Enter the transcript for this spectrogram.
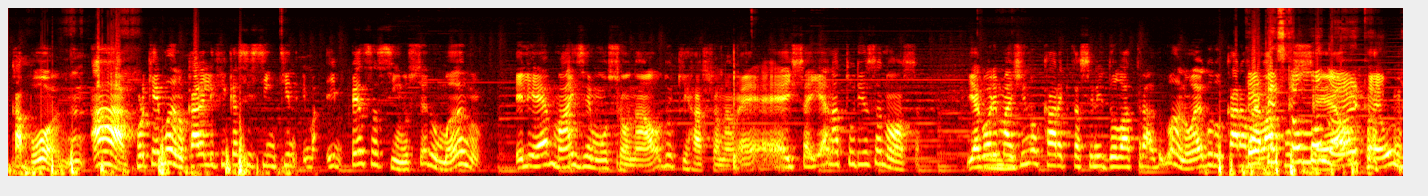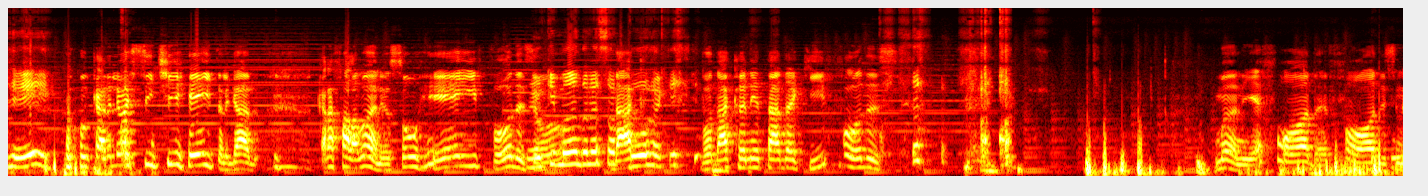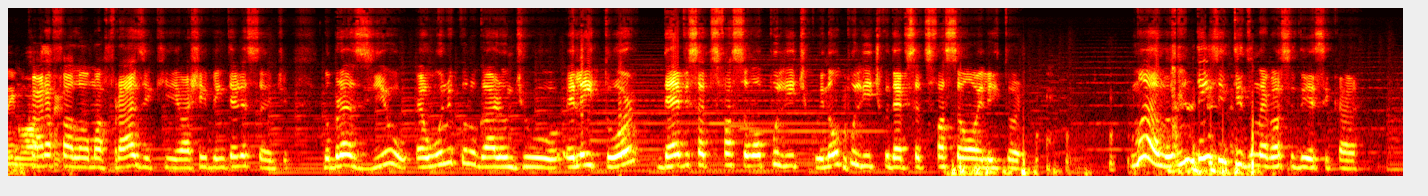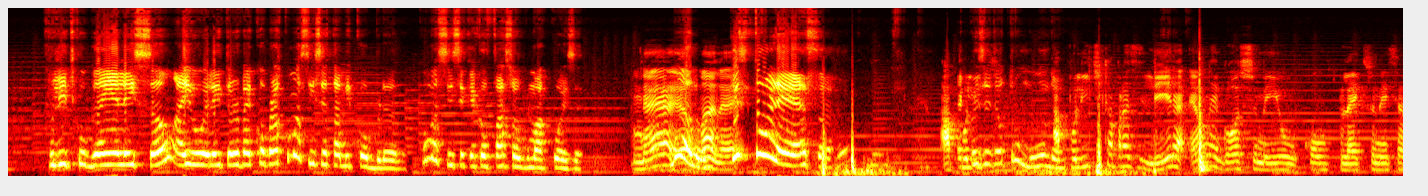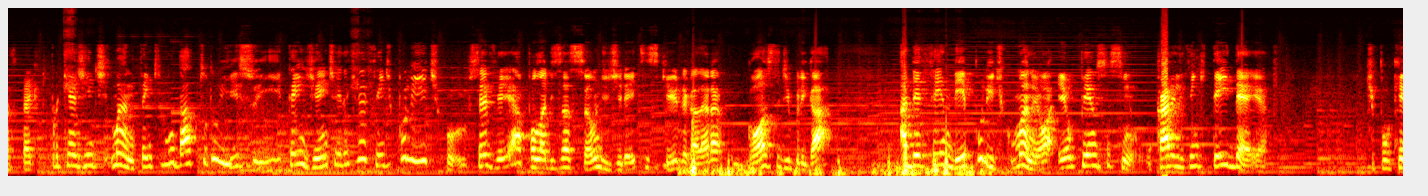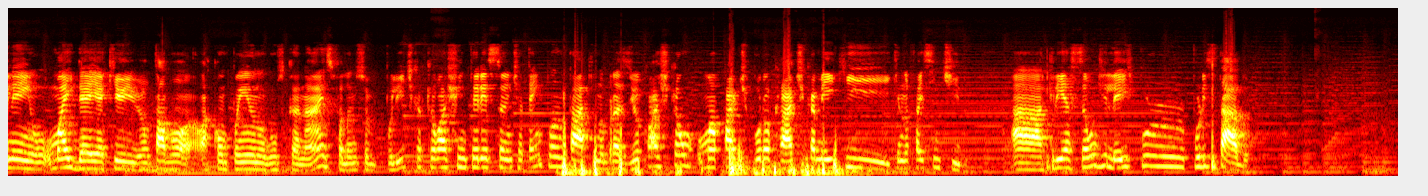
Acabou. Ah, porque, mano, o cara ele fica se sentindo. E pensa assim, o ser humano, ele é mais emocional do que racional. É, é- isso aí é a natureza nossa. E agora Uhum. imagina o cara que tá sendo idolatrado, mano, o ego do cara vai cara lá pro que é um céu. monarca, é um rei. o cara ele vai se sentir rei, tá ligado? O cara fala, mano, eu sou o rei e foda-se. Eu que mando nessa Dá- porra aqui. Vou dar canetada aqui e foda-se. Mano, e é foda, é foda esse O negócio. cara falou uma frase que eu achei bem interessante. No Brasil, é o único lugar onde o eleitor deve satisfação ao político, e não o político deve satisfação ao eleitor. Mano, não tem sentido um negócio desse, cara. político ganha a eleição, aí o eleitor vai cobrar. Como assim você tá me cobrando? Como assim você quer que eu faça alguma coisa? Né, Mano, mano, é, que história é essa? A, É coisa de outro mundo. a política brasileira é um negócio meio complexo nesse aspecto, porque a gente, mano, tem que mudar tudo isso. E tem gente ainda que defende político. Você vê a polarização de direita e esquerda, a galera gosta de brigar a defender político. Mano, eu, eu penso assim, o cara ele tem que ter ideia. Tipo, que nem uma ideia que eu tava acompanhando alguns canais falando sobre política, que eu acho interessante até implantar aqui no Brasil, que eu acho que é um- uma parte burocrática meio que, que não faz sentido. A criação de leis por, por estado.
